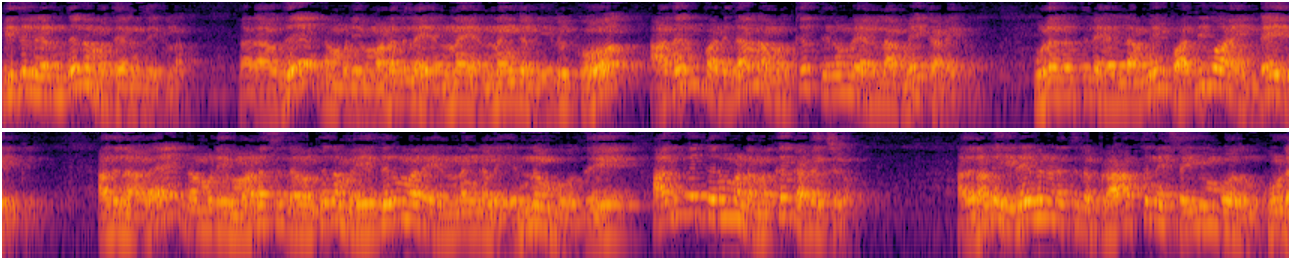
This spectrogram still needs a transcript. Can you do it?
இதுல இருந்து நம்ம தெரிஞ்சுக்கலாம். அதாவது நம்முடைய மனதுல என்ன எண்ணங்கள் இருக்கோ அதன்படிதான் நமக்கு திரும்ப எல்லாமே கிடைக்கும். உலகத்துல எல்லாமே பதிவாயிண்டே இருக்கு. அதனால நம்முடைய மனசுல வந்து நம்ம எதிர்மறை எண்ணங்களை எண்ணும் போது அதுவே திரும்ப நமக்கு கிடைச்சிடும் அதனால இறைவனிடத்துல பிரார்த்தனை செய்யும் போதும் கூட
